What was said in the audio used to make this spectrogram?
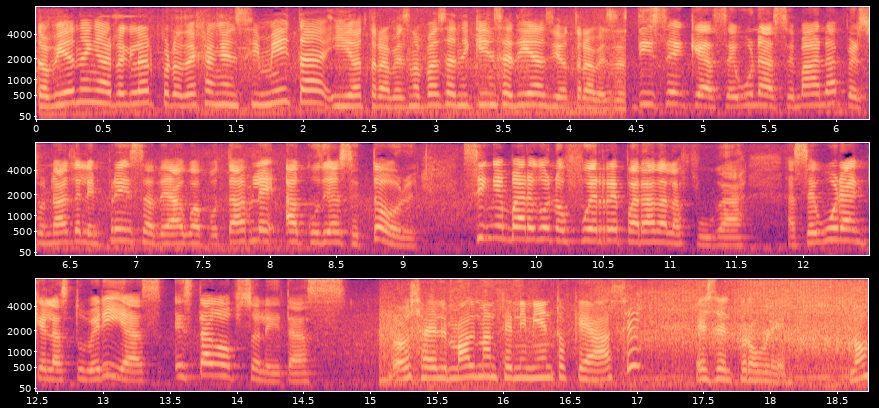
Lo vienen a arreglar pero dejan encimita y otra vez, no pasa ni 15 días y otra vez. Dicen que hace una semana personal de la empresa de agua potable acudió al sector. Sin embargo, no fue reparada la fuga. Aseguran que las tuberías están obsoletas. O sea, el mal mantenimiento que hace es el problema, ¿no?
